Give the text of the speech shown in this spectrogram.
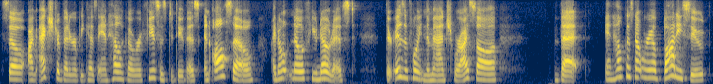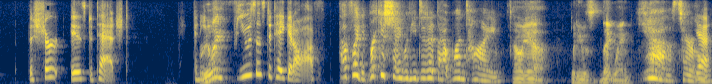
So I'm extra bitter because Angelico refuses to do this. And also, I don't know if you noticed, there is a point in the match where I saw that Angelico's not wearing a bodysuit. The shirt is detached. And he refuses to take it off. That's like Ricochet when he did it that one time. Oh yeah, when he was Nightwing. Yeah, that's terrible. Yeah.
